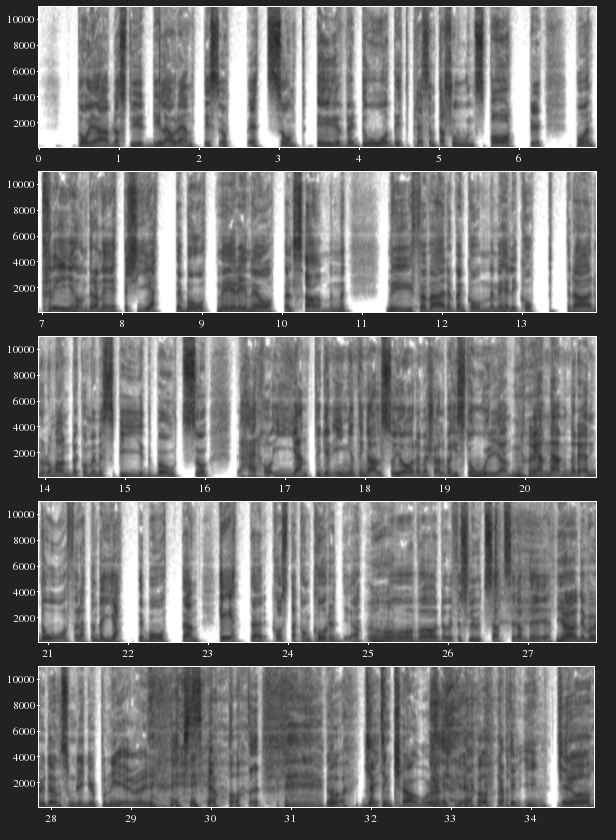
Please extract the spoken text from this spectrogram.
Då jävla styr Di Laurentiis upp ett sånt överdådigt presentationsparty på en 300 meters jättebåt nere i Neapels hamn. Nyförvärven kommer med helikoptrar och de andra kommer med speedboats. Och det här har egentligen ingenting alls att göra med själva historien, Nej. men jag nämner det ändå för att den där jättebåten heter Costa Concordia. Uh -huh. Och vad har vi för slutsatser av det? Ja, det var ju den som ligger upp och ner. Exakt. ja. Ja. Captain Coward. Kapten Ynkring. Ja.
